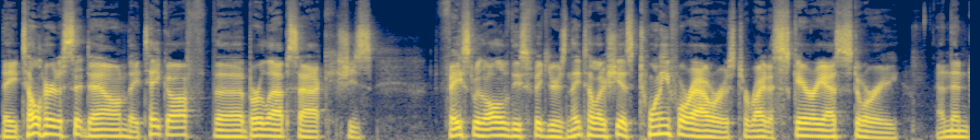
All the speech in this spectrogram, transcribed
They tell her to sit down. They take off the burlap sack. She's faced with all of these figures, and they tell her she has 24 hours to write a scary ass story and then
